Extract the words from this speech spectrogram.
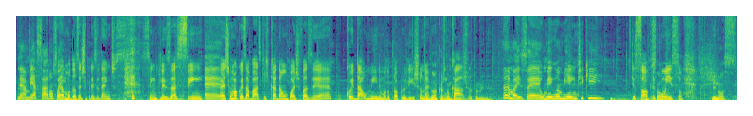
né, ameaçaram Foi a mudança de presidentes. Simples assim. É... Acho que uma coisa básica que cada um pode fazer é cuidar o mínimo do próprio lixo, né? Tudo é uma questão política também, né? É, mas é o meio ambiente que... Que sofre, que sofre. com isso. E nós.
